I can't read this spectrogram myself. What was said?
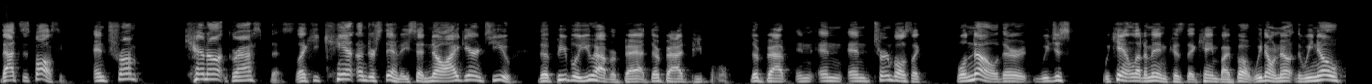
that's his policy. And Trump cannot grasp this. Like he can't understand it. He said, "No, I guarantee you, the people you have are bad. They're bad people. They're bad." And and and Turnbull's like, "Well, no, they're we just we can't let them in because they came by boat. We don't know. We know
